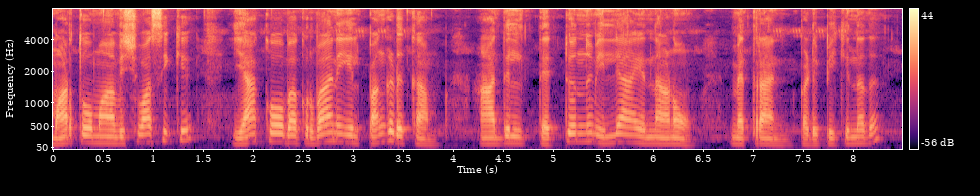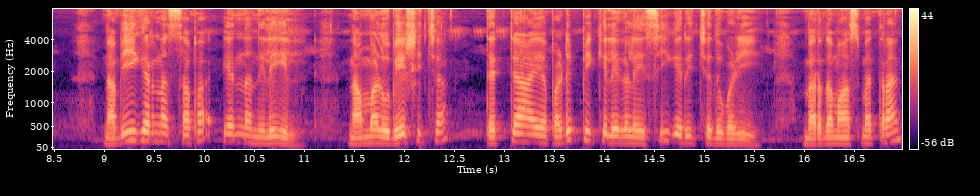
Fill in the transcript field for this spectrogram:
മാർത്തോമ വിശ്വാസിക്ക് യാക്കോബ കുർബാനയിൽ പങ്കെടുക്കാം അതിൽ തെറ്റൊന്നുമില്ല എന്നാണോ മെത്രാൻ പഠിപ്പിക്കുന്നത്? നവീകരണ സഭ എന്ന നിലയിൽ നമ്മൾ ഉപേക്ഷിച്ച തെറ്റായ പഠിപ്പിക്കലുകളെ സ്വീകരിച്ചതുവഴി ബർദമാസ് മെത്രാൻ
